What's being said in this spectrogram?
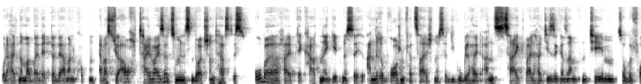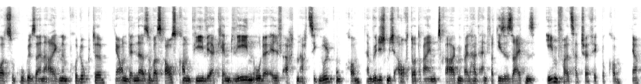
Oder halt nochmal bei Wettbewerbern gucken. Ja, was du auch teilweise, zumindest in Deutschland hast, ist oberhalb der Kartenergebnisse andere Branchenverzeichnisse, die Google halt anzeigt, weil halt diese gesamten Themen so bevorzugt Google seine eigenen Produkte. Ja, und wenn da sowas rauskommt wie wer kennt wen oder 11880.com, dann würde ich mich auch dort reintragen, weil halt einfach diese Seiten ebenfalls halt Traffic bekommen. Ja,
